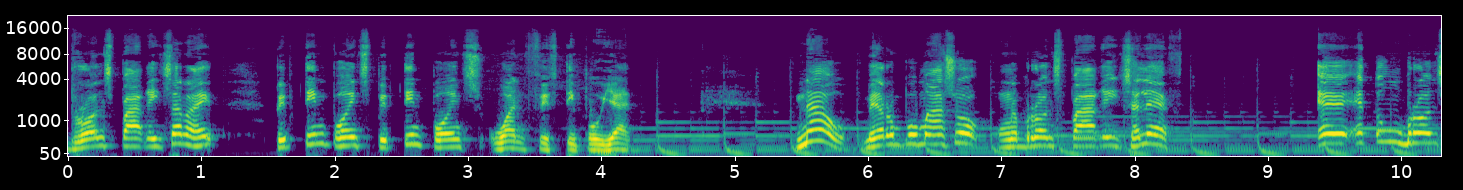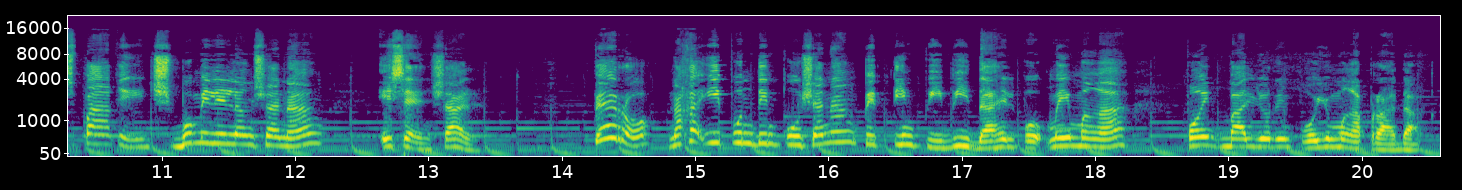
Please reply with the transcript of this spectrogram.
bronze package sa right, 15 points, 15 points, 150 po yan. Now, meron pumasok na bronze package sa left. Eh, etong bronze package, bumili lang siya ng essential. Pero, nakaipon din po siya ng 15 PB dahil po may mga point value rin po yung mga product.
